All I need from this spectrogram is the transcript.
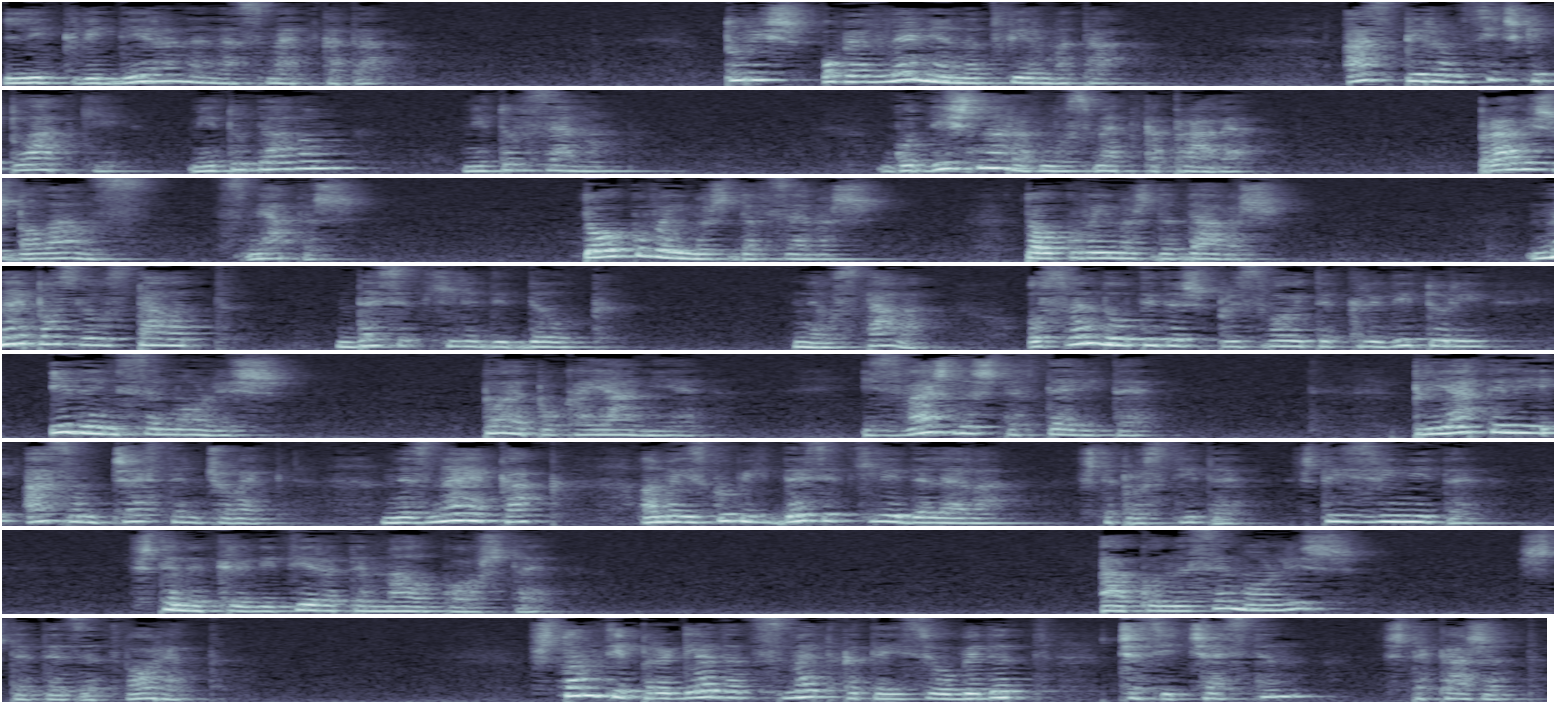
ликвидиране на сметката. Туриш обявление над фирмата. Аз спирам всички платки, нито давам, нито вземам. Годишна равносметка правя. Правиш баланс, смяташ. Толкова имаш да вземаш, толкова имаш да даваш. Най-после остават 10 000 дълг. Не остава, освен да отидеш при своите кредитори и да им се молиш. То е покаяние. Изваждаш тефтерите. Приятели, аз съм честен човек. Не зная как, ама изгубих 10 000 лева. Ще простите, ще извините. Ще ме кредитирате малко още. Ако не се молиш, ще те затворят. Щом ти прегледат сметката и се убедят, че си честен, ще кажат.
